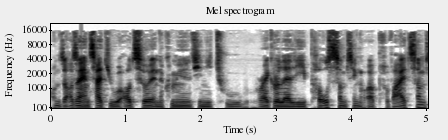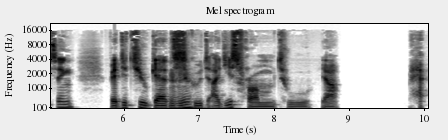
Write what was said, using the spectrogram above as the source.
on the other hand side, you also in the community need to regularly post something or provide something. Where did you get mm-hmm. good ideas from to, yeah, ha-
